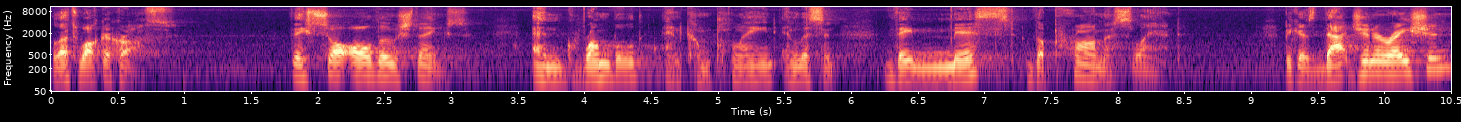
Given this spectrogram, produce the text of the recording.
Let's walk across. They saw all those things. and grumbled and complained. And listen, they missed the promised land because that generation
